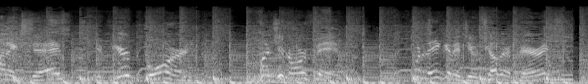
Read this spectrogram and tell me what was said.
Sonic says if you're born, punch an orphan. What are they gonna do? Tell their parents?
